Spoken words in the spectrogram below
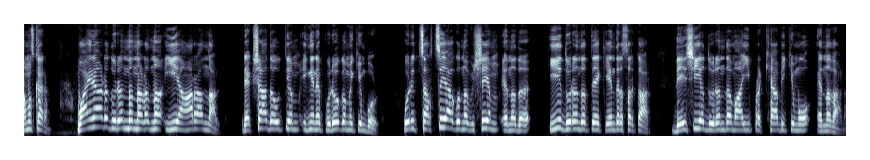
നമസ്കാരം. വയനാട് ദുരന്തം നടന്ന് ഈ ആറാം നാൾ രക്ഷാദൗത്യം ഇങ്ങനെ പുരോഗമിക്കുമ്പോൾ ഒരു ചർച്ചയാകുന്ന വിഷയം എന്നത് ഈ ദുരന്തത്തെ കേന്ദ്ര സർക്കാർ ദേശീയ ദുരന്തമായി പ്രഖ്യാപിക്കുമോ എന്നതാണ്.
